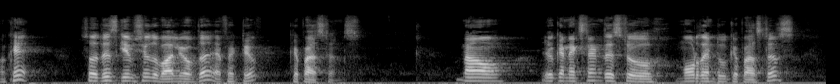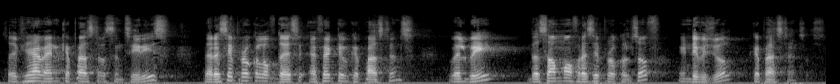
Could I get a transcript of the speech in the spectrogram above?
Okay. So, this gives you the value of the effective capacitance. Now, you can extend this to more than two capacitors. So, if you have n capacitors in series, the reciprocal of the effective capacitance will be the sum of reciprocals of individual capacitances.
